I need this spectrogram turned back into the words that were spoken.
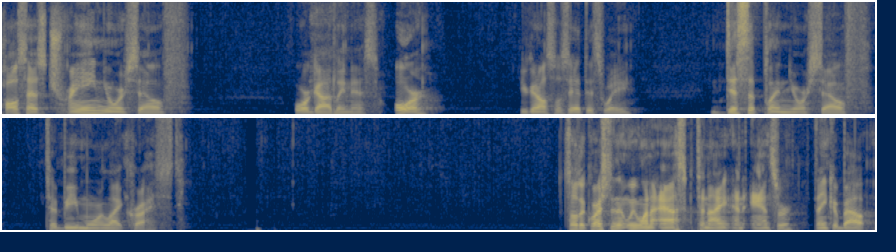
Paul says, train yourself for godliness. Or, you can also say it this way discipline yourself to be more like Christ. So, the question that we want to ask tonight and answer, think about,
